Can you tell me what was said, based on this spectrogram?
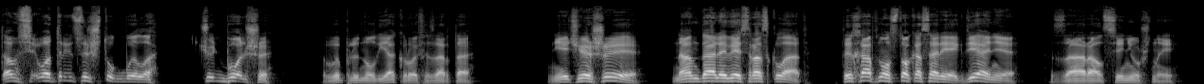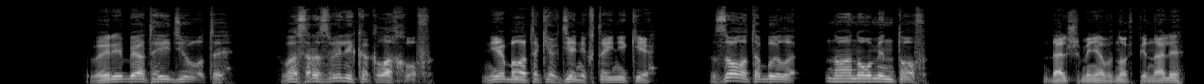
«Там всего тридцать штук было, чуть больше», — выплюнул я кровь изо рта. «Не чеши! Нам дали весь расклад. Ты хапнул сто косарей, где они?» — заорал Синюшный. «Вы, ребята, идиоты! Вас развели как лохов. Не было таких денег в тайнике. Золото было, но оно у ментов». Дальше меня вновь пинали.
